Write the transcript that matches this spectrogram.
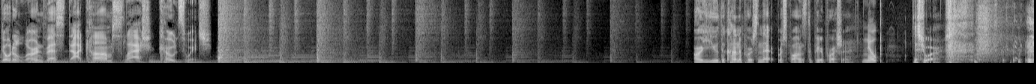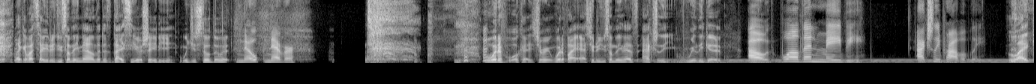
go to learnvest.com slash code switch. Are you the kind of person that responds to peer pressure? Nope. Yes, you are. like if I tell you to do something now that is dicey or shady, would you still do it? Nope, never. But what if okay, Shireen, what if I asked you to do something that's actually really good? Oh, well, then maybe. Actually, probably. Like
